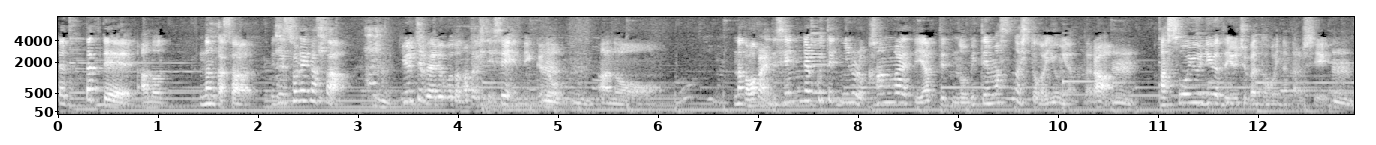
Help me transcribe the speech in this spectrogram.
そう。だだってあのなんかさ別にそれがさ YouTube やることは全く否定せえへんねんけど、うん。あのなんか分からへんね。戦略的にいろいろ考えてやってて伸びてますの人が言うんやったら、うん。あそういう理由だったら YouTube やった方がいいなるし。う、ん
